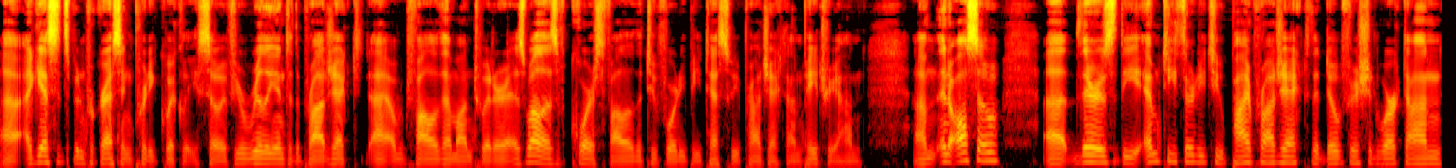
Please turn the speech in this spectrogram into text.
uh, I guess it's been progressing pretty quickly. So if you're really into the project, I would follow them on Twitter, as well as, of course, follow the 240p Test Suite project on Patreon. Um, and also, uh, there's the MT32 Pi project that Dopefish had worked on,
